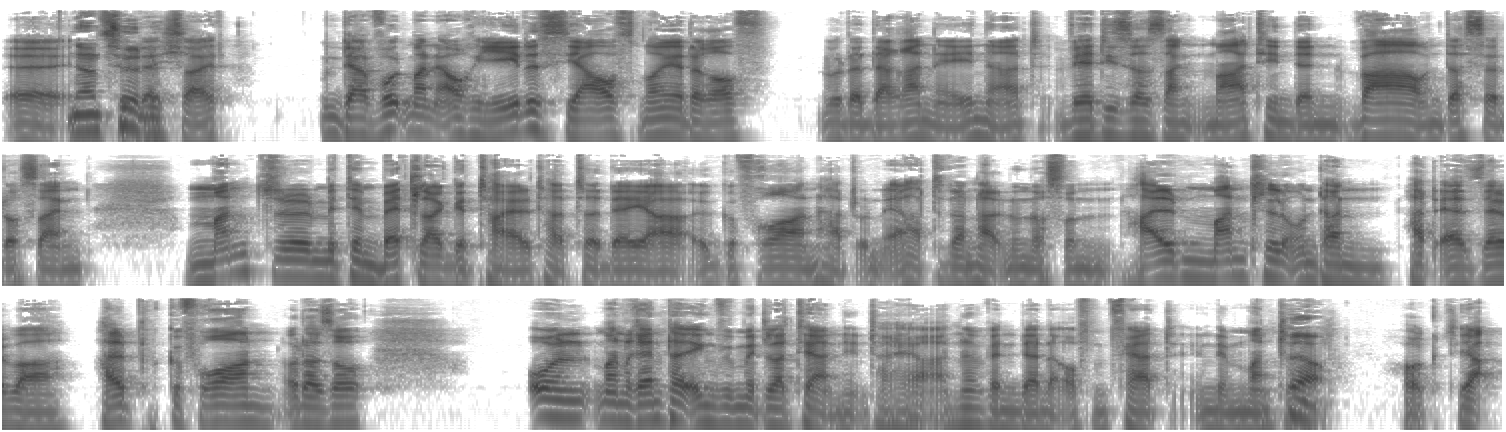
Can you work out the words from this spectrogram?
Äh, Zu der Natürlich. Zeit. Und da wurde man auch jedes Jahr aufs Neue darauf oder daran erinnert, wer dieser St. Martin denn war und dass er doch seinen Mantel mit dem Bettler geteilt hatte, der ja äh, gefroren hat. Und er hatte dann halt nur noch so einen halben Mantel und dann hat er selber halb gefroren oder so. Und man rennt da irgendwie mit Laternen hinterher, ne, wenn der da auf dem Pferd in dem Mantel Ja. hockt. Ja.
